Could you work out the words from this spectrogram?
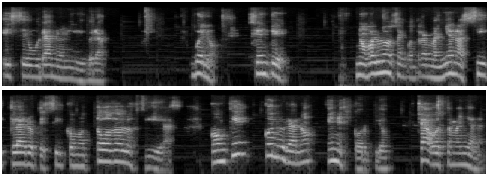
ese Urano en Libra. Bueno, gente, nos volvemos a encontrar mañana, sí, claro que sí, como todos los días. ¿Con qué? Con Urano en Escorpio. Chao, hasta mañana.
